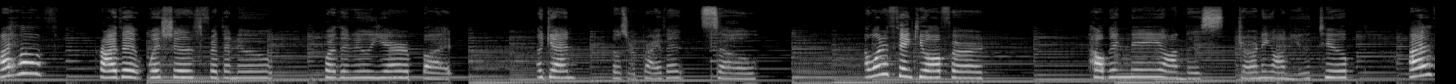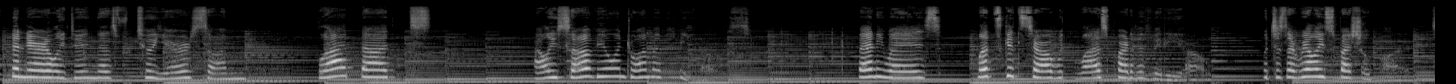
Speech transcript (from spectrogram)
I have private wishes for the new for the new year, but again, those are private. So I want to thank you all for helping me on this journey on YouTube. I've been nearly doing this for two years, so I'm glad that at least some of you enjoy my videos. Anyways, let's get started with the last part of the video, which is a really special part.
